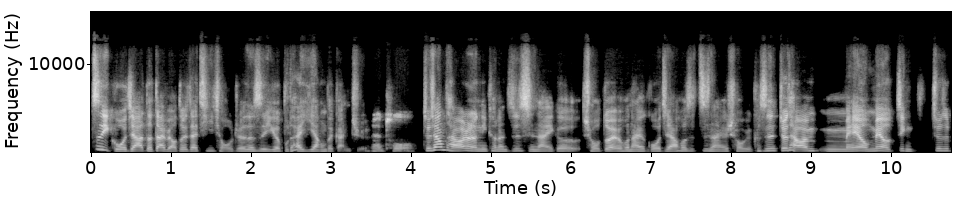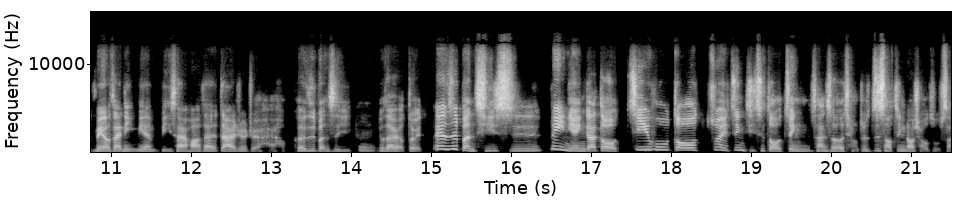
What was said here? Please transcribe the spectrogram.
自己国家的代表队在踢球，我觉得这是一个不太一样的感觉。没错，就像台湾人，你可能支持哪一个球队或哪一个国家，或是支持哪一个球员，可是就台湾嗯没有没有进，就是没有在里面比赛的话，大大家就觉得还好。可是日本是嗯有代表队的，因为日本其实历年应该都有，几乎都最近几次都有进三十二强，就是至少进到小组赛。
